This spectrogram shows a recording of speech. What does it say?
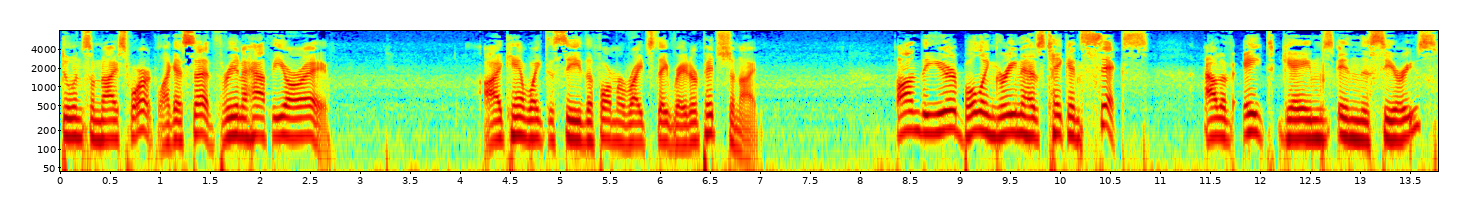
doing some nice work. Like I said, three and a half ERA. I can't wait to see the former Wright State Raider pitch tonight. On the year, Bowling Green has taken six out of eight games in the series.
